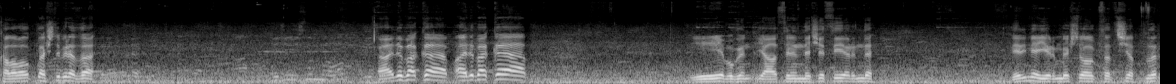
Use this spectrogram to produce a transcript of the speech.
Kalabalıklaştı biraz ha. Gece iznin mi var? Hadi bakalım, hadi bakalım. İyi bugün Yasin'in neşesi yerinde. Dedim ya 25 dolarlık satış yaptılar.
